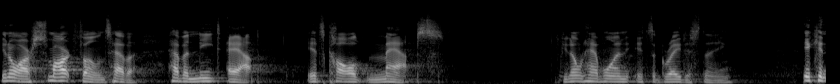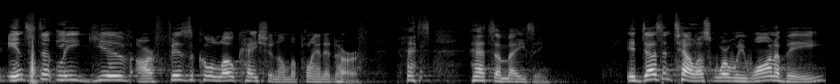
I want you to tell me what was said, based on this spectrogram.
You know, our smartphones have a, have a neat app. It's called Maps. If you don't have one, it's the greatest thing. It can instantly give our physical location on the planet Earth. that's amazing. It doesn't tell us where we want to be.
